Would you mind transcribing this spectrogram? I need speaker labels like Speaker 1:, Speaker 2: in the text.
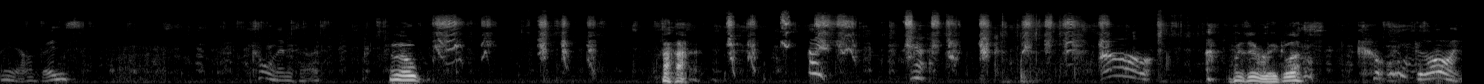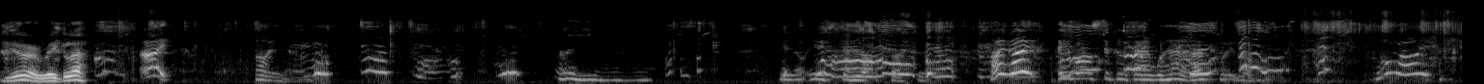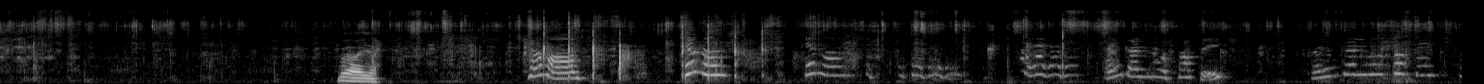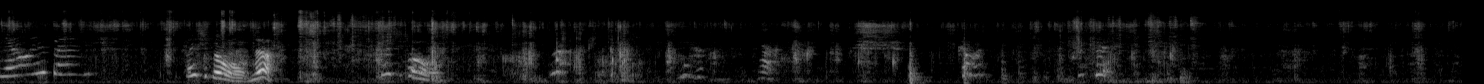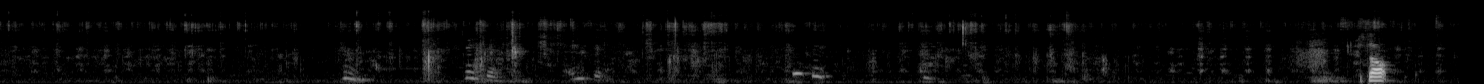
Speaker 1: There you are. Come on then, Dad.
Speaker 2: Hello.
Speaker 1: Yeah. Oh,
Speaker 2: Who's a wriggler?
Speaker 1: cool. Blind.
Speaker 2: You're a wriggler.
Speaker 1: Hey. I know. I know. You're not used to hot fusses. I know. He wants to go down with her. That's what he wants. All right.
Speaker 2: Where are you?
Speaker 1: Come on. Come on. Come on. I ain't got any more sausage. I haven't got any more sausage. Now I haven't. Ball? Look. Where's your ball? Look. Yeah. Yeah. Come on. That's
